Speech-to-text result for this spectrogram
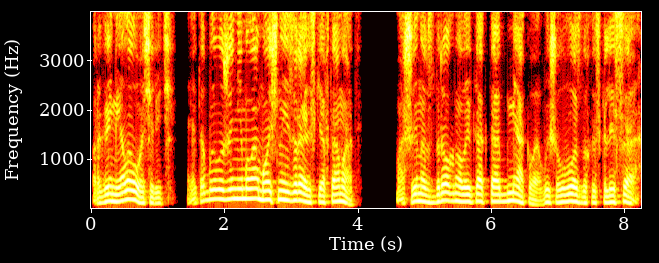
Прогремела очередь. Это был уже не маломощный израильский автомат. Машина вздрогнула и как-то обмякла, вышел воздух из колеса.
